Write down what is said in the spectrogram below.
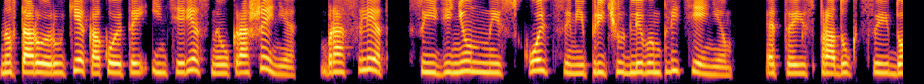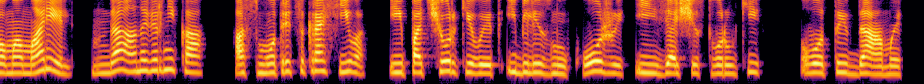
На второй руке какое-то интересное украшение, браслет, соединенный с кольцами причудливым плетением. Это из продукции дома Марель? Да, наверняка. А смотрится красиво. И подчеркивает и белизну кожи, и изящество руки. Вот и дамы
